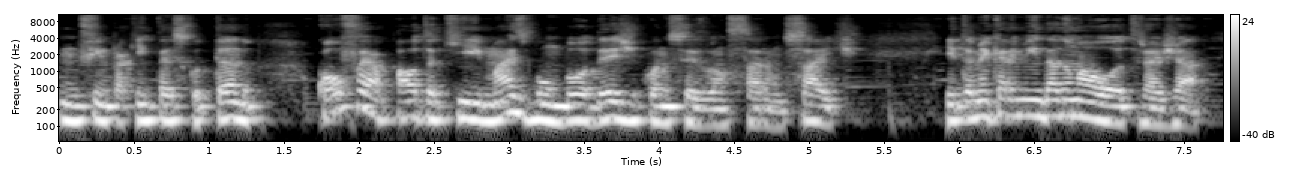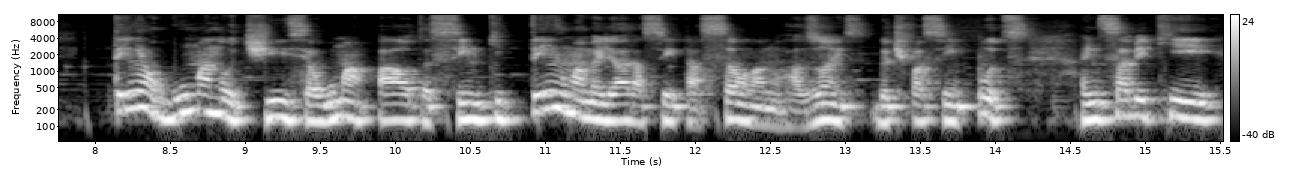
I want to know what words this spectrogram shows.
enfim, para quem tá escutando, qual foi a pauta que mais bombou desde quando vocês lançaram o site? E também quero emendar numa outra já. Tem alguma notícia, alguma pauta assim que tem uma melhor aceitação lá no Razões? Do tipo assim, putz, a gente sabe que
